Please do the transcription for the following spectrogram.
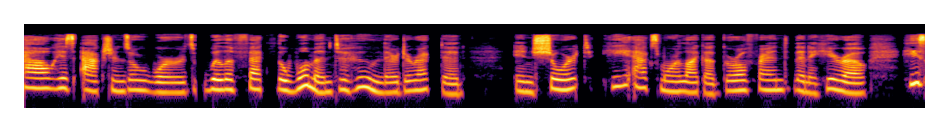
how his actions or words will affect the woman to whom they're directed. In short, he acts more like a girlfriend than a hero. He's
